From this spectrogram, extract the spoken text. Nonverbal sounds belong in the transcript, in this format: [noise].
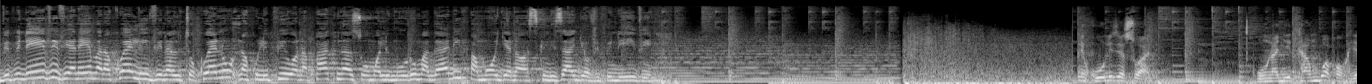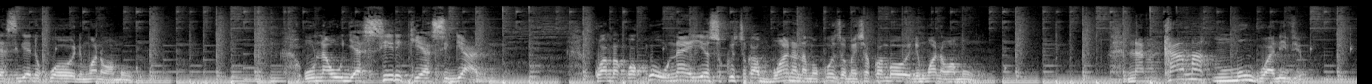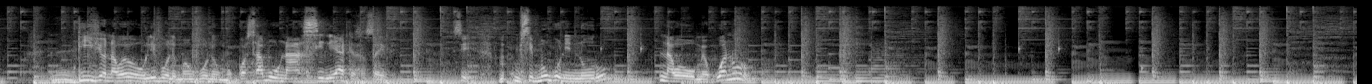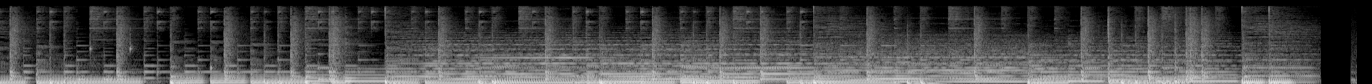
vipindi hivi vya neema na kweli vinaletwa kwenu na kulipiwa na ptns wa mwalimu huruma gadi pamoja na wasikilizaji wa vipindi hivi. Nikuulize swali. Unajitambua kwa kiasi gani kuwa wewe ni mwana wa mungu? Una ujasiri kiasi gani kwamba kwa kuwa unaye yesu kristo kama bwana na mwokozi wa maisha kwamba wewe ni mwana wa mungu? Na kama mungu alivyo ndivyo na wewe ulivyo ulimwenguni humo kwa sababu una asili yake sasa hivi. Si, si mungu ni nuru na wewe umekuwa nuru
